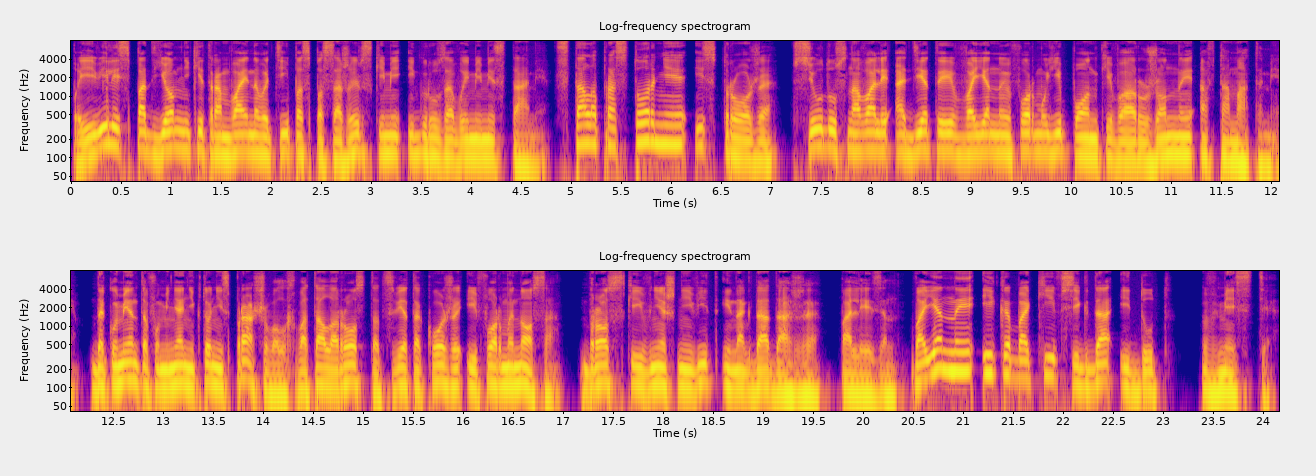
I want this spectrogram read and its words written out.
Появились подъемники трамвайного типа с пассажирскими и грузовыми местами. Стало просторнее и строже. Всюду сновали одетые в военную форму японки, вооруженные автоматами. Документов у меня никто не спрашивал, хватало роста, цвета кожи и формы носа. Броский внешний вид иногда даже полезен. Военные и кабаки всегда идут вместе.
